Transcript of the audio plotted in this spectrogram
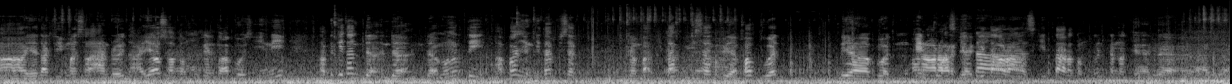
eh, ya tadi masalah Android, iOS atau mungkin Clubhouse ini tapi kita tidak tidak tidak mengerti apa yang kita bisa dampak kita bisa beri apa buat ya buat mungkin Orang-orang keluarga sekitar. kita orang sekitar atau mungkin ke negara. Ya, ya,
